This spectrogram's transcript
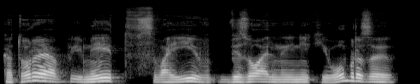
которая имеет свои визуальные некие образы,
